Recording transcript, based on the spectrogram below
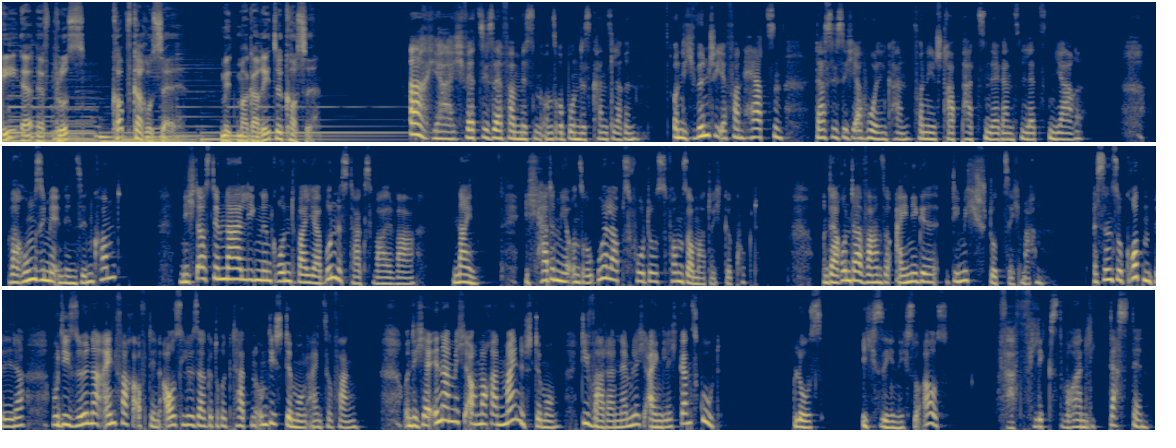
ERF Plus Kopfkarussell mit Margarete Kosse. Ach ja, ich werde sie sehr vermissen, unsere Bundeskanzlerin. Und ich wünsche ihr von Herzen, dass sie sich erholen kann von den Strapazen der ganzen letzten Jahre. Warum sie mir in den Sinn kommt? Nicht aus dem naheliegenden Grund, weil ja Bundestagswahl war. Nein, ich hatte mir unsere Urlaubsfotos vom Sommer durchgeguckt. Und darunter waren so einige, die mich stutzig machen. Es sind so Gruppenbilder, wo die Söhne einfach auf den Auslöser gedrückt hatten, um die Stimmung einzufangen. Und ich erinnere mich auch noch an meine Stimmung, die war dann nämlich eigentlich ganz gut. Bloß, ich sehe nicht so aus. Verflixt, woran liegt das denn?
